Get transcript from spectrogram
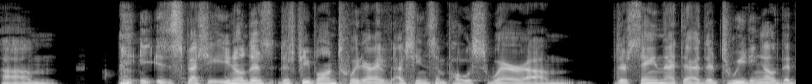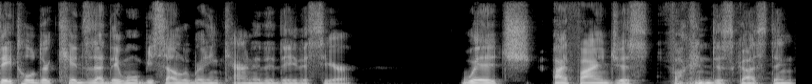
Um, especially you know, there's there's people on Twitter. I've I've seen some posts where um they're saying that they're tweeting out that they told their kids that they won't be celebrating Canada Day this year, which I find just fucking disgusting.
